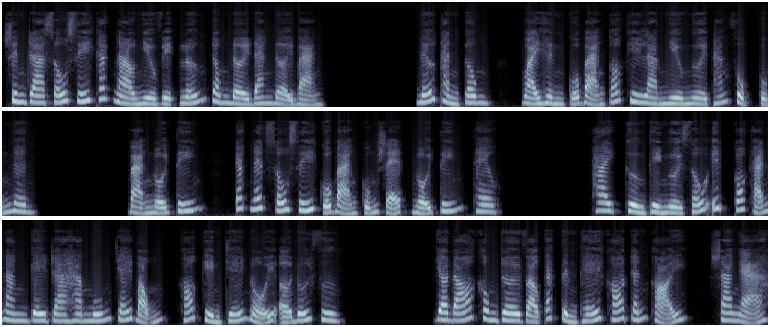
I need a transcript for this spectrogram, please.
Sinh ra xấu xí khác nào nhiều việc lớn trong đời đang đợi bạn. Nếu thành công, ngoại hình của bạn có khi làm nhiều người thán phục cũng nên. Bạn nổi tiếng, các nét xấu xí của bạn cũng sẽ nổi tiếng theo. Hai, thường thì người xấu ít có khả năng gây ra ham muốn cháy bỏng, khó kiềm chế nổi ở đối phương. Do đó không rơi vào các tình thế khó tránh khỏi, sa ngã,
